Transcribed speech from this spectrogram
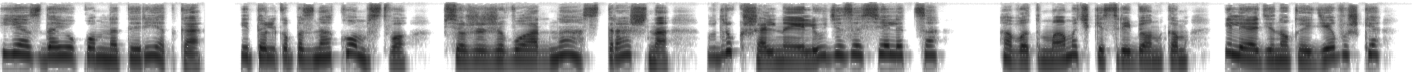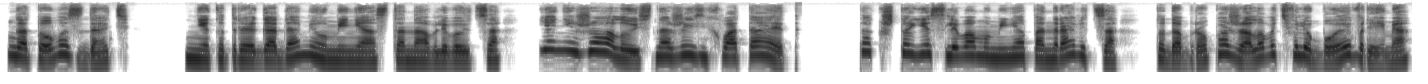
я сдаю комнаты редко, и только по знакомству. Все же живу одна, страшно. Вдруг шальные люди заселятся. А вот мамочке с ребенком или одинокой девушке готова сдать. Некоторые годами у меня останавливаются. Я не жалуюсь, на жизнь хватает. Так что если вам у меня понравится, то добро пожаловать в любое время».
